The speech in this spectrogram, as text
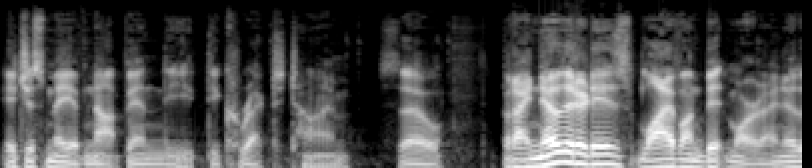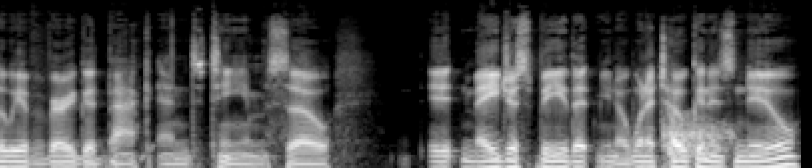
it just may have not been the, the correct time. So, but I know that it is live on Bitmart. I know that we have a very good back end team. So it may just be that, you know, when a token is new,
